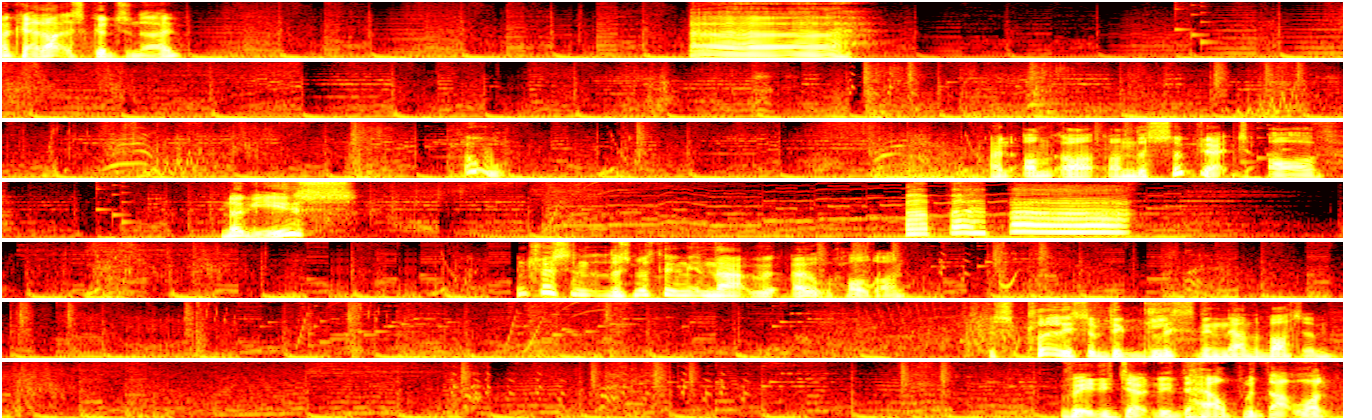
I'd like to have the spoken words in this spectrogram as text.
Okay, that is good to know. Uh... And on, on, on the subject of nuggies... Ba, ba, ba. Interesting that there's nothing in that... Oh, hold on. There's clearly something glistening down the bottom. Really don't need the help with that one.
